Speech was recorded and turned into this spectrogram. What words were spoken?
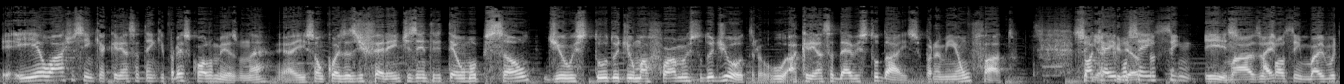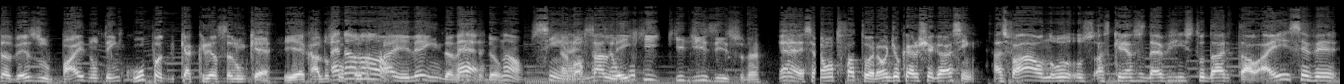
E, e, eu acho assim que a criança tem que ir para a escola mesmo, né? Aí são coisas diferentes entre ter uma opção de o um estudo de uma forma e o um estudo de outra. O, a criança deve estudar, isso para mim é um fato. Só sim, que aí criança, você. Sim, isso. Mas eu aí... falo assim, mas muitas vezes o pai não tem culpa do que a criança não quer. E é cada é, sofrendo não, não, pra ele ainda, né? É, entendeu? Não, sim. É a é, nossa lei é um... que, que diz isso, né? É, esse é um outro fator. Onde eu quero chegar assim. As, ah, os, as crianças devem estudar e tal. Aí você vê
